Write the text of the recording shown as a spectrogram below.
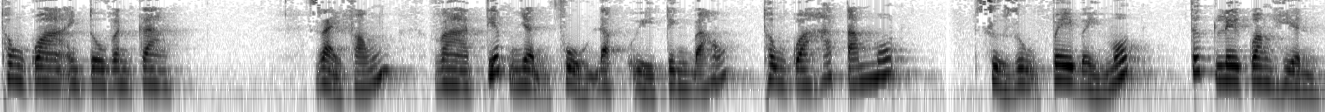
thông qua anh Tô Văn Cang, giải phóng và tiếp nhận phủ đặc ủy tình báo thông qua H81, sử dụng P71 tức Lê Quang Hiền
